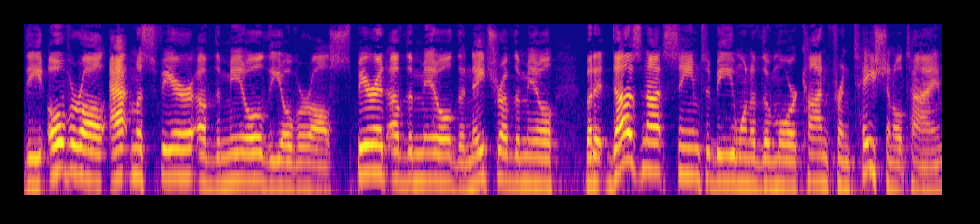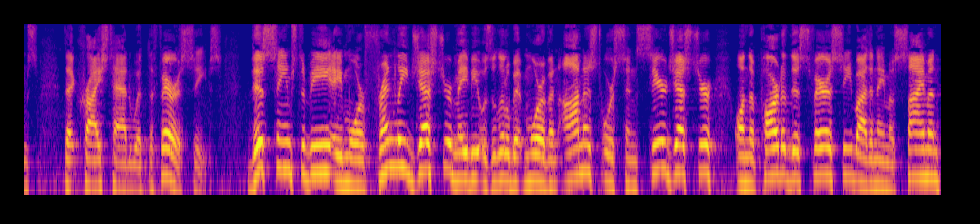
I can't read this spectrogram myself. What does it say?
the overall atmosphere of the meal, the overall spirit of the meal, the nature of the meal, but it does not seem to be one of the more confrontational times that Christ had with the Pharisees. This seems to be a more friendly gesture. Maybe it was a little bit more of an honest or sincere gesture on the part of this Pharisee by the name of Simon.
